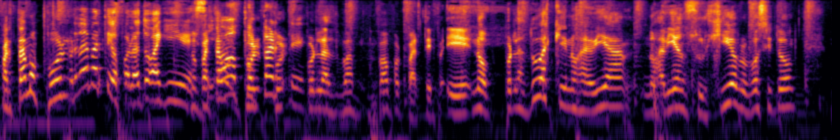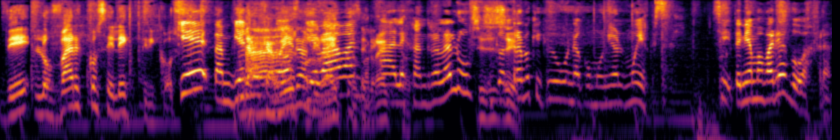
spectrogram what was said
partamos por. ¿Por dónde partimos? Por lo todo aquí. No, partamos Vamos por, por, por- parte. por las, va- vamos por parte. Eh, no, por las dudas que nos, había, nos habían surgido a propósito de los barcos eléctricos. que también Las nos llevaban a Alejandro Laluz Sí, sí, y sí. encontramos que hubo una comunión muy especial. Sí, teníamos varias dudas, Fran.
